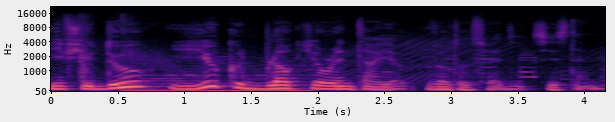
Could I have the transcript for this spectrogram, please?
If you do, you could block your entire virtual thread system.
